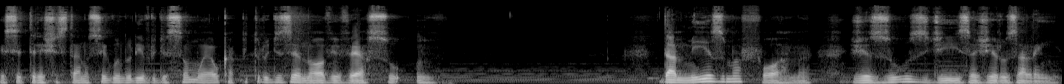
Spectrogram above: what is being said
Esse trecho está no segundo livro de Samuel, capítulo 19, verso 1. Da mesma forma, Jesus diz a Jerusalém:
